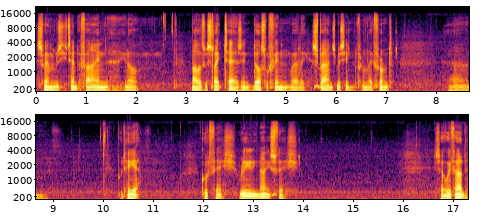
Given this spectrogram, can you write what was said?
swims you tend to find, you know, mouths with slight tears in dorsal fin where the spine's missing from the front. Um, but here, good fish, really nice fish. So we've had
